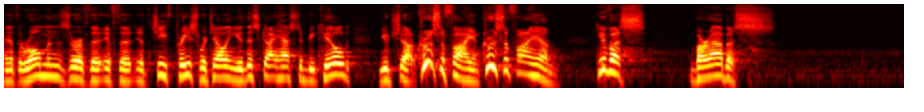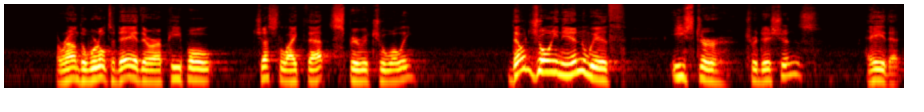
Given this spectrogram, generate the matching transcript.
And if the Romans or if the, if the, if the chief priests were telling you this guy has to be killed, you'd shout, Crucify him, crucify him, give us Barabbas. Around the world today, there are people just like that spiritually. They'll join in with Easter traditions. Hey, that,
